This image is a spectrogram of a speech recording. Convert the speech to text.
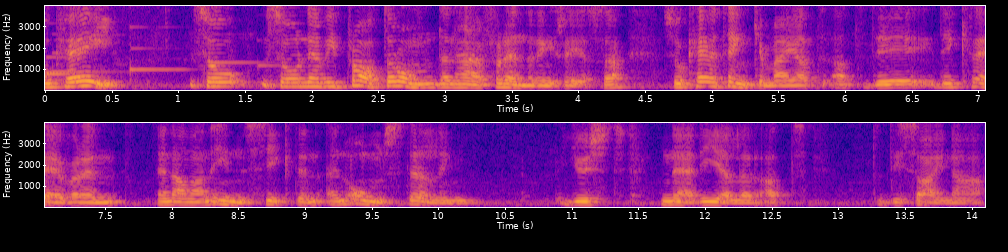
Okej, okay. så, så när vi pratar om den här förändringsresan så kan jag tänka mig att, att det, det kräver en, en annan insikt, en, en omställning just när det gäller att designa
